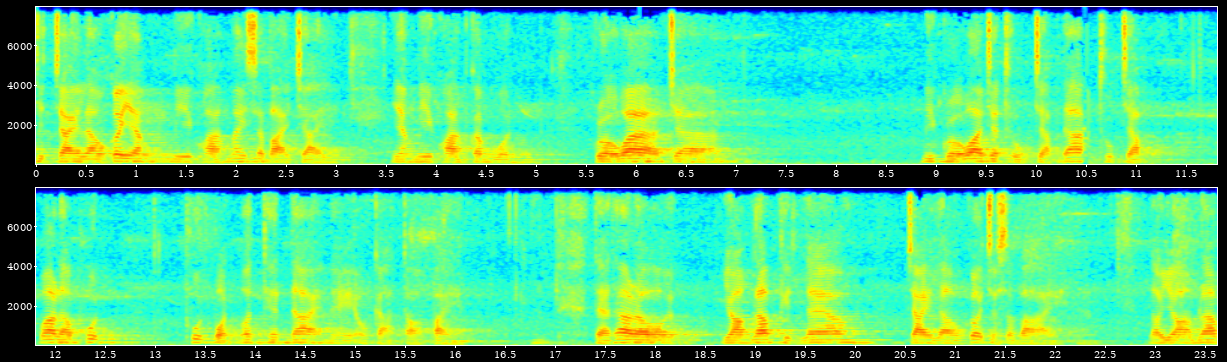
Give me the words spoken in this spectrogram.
จิตใจเราก็ยังมีความไม่สบายใจ ยังมีความกังวล กลัวว่าจะ มีกลัวว่าจะถูกจับได้ ถูกจับว่าเราพูดพูดปดมดเท็จได้ในโอกาสต่อไป แต่ถ้าเรายอมรับผิดแล้ว ใจเราก็จะสบาย เรายอมรับ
